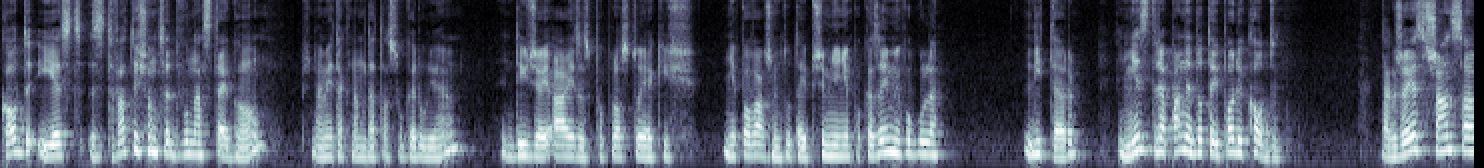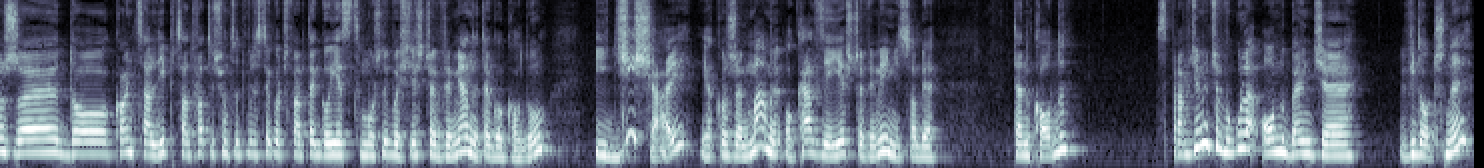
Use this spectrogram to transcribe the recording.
kod jest z 2012, przynajmniej tak nam data sugeruje. DJI to jest po prostu jakiś niepoważny tutaj. Przy mnie nie pokazujemy w ogóle liter. Niezdrapany do tej pory kod. Także jest szansa, że do końca lipca 2024 jest możliwość jeszcze wymiany tego kodu. I dzisiaj, jako że mamy okazję jeszcze wymienić sobie ten kod, sprawdzimy, czy w ogóle on będzie widoczny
